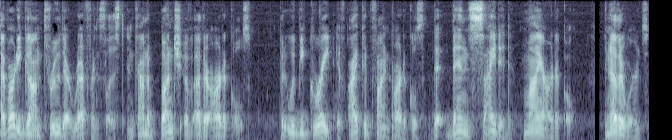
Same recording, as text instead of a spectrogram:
I've already gone through their reference list and found a bunch of other articles, but it would be great if I could find articles that then cited my article. In other words,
